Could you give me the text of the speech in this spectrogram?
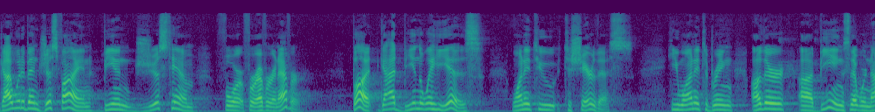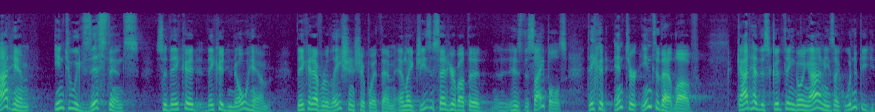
God would have been just fine being just him for forever and ever. But God, being the way He is, wanted to, to share this. He wanted to bring other uh, beings that were not Him into existence so they could, they could know Him. They could have a relationship with Him. And like Jesus said here about the, His disciples, they could enter into that love. God had this good thing going on. And he's like, wouldn't it be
